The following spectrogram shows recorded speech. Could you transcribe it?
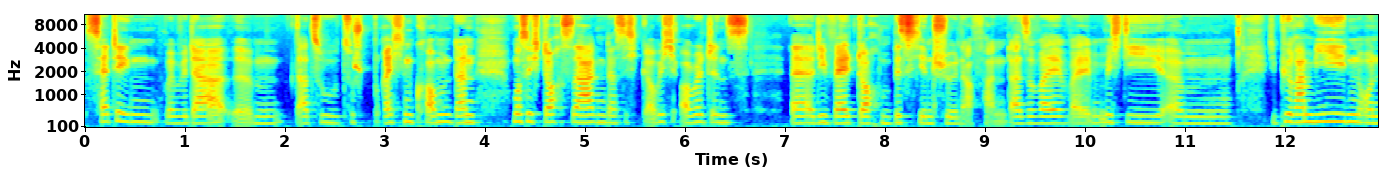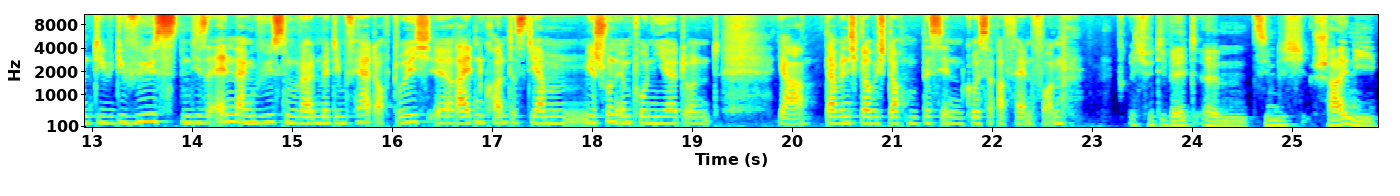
Setting, wenn wir da ähm, dazu zu sprechen kommen, dann muss ich doch sagen, dass ich, glaube ich, Origins äh, die Welt doch ein bisschen schöner fand. Also weil, weil mich die, ähm, die Pyramiden und die, die Wüsten, diese ellenlangen Wüsten, wo du halt mit dem Pferd auch durchreiten äh, konntest, die haben mir schon imponiert und ja, da bin ich, glaube ich, doch ein bisschen größerer Fan von. Ich finde die Welt ähm, ziemlich shiny,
